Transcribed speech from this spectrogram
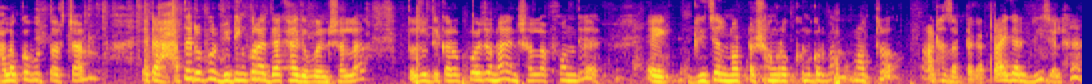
ভালো কবুতর চান, এটা হাতের উপর বিডিং করে দেখাই দেবো ইনশাল্লাহ। তো যদি কারও প্রয়োজন হয়, ইনশাল্লাহ ফোন দিয়ে এই গ্রিজেল নোটটা সংরক্ষণ করবেন, মাত্র আট হাজার টাকা। টাইগার গ্রিজেল হ্যাঁ?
